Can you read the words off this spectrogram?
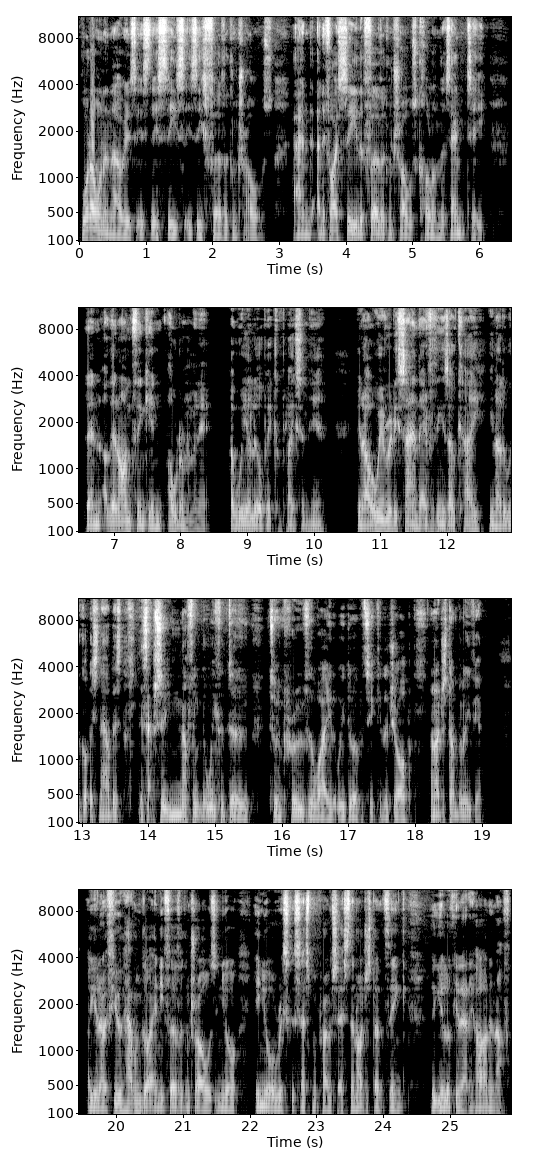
What I want to know is, is, is these, is these further controls. And, and if I see the further controls column that's empty, then, then I'm thinking, hold on a minute. Are we a little bit complacent here? You know, are we really saying that everything is okay? You know, that we've got this now. There's, there's absolutely nothing that we could do to improve the way that we do a particular job. And I just don't believe you. Uh, you know, if you haven't got any further controls in your, in your risk assessment process, then I just don't think that you're looking at it hard enough.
